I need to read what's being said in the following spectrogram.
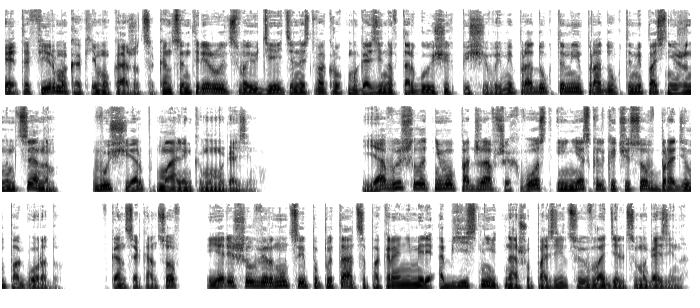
Эта фирма, как ему кажется, концентрирует свою деятельность вокруг магазинов, торгующих пищевыми продуктами и продуктами по сниженным ценам, в ущерб маленькому магазину. Я вышел от него, поджавший хвост, и несколько часов бродил по городу. В конце концов, я решил вернуться и попытаться, по крайней мере, объяснить нашу позицию владельцу магазина.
